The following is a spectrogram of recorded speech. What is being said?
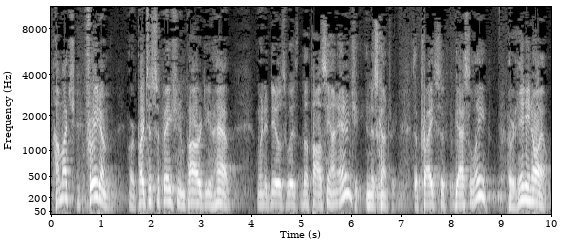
How much freedom or participation and power do you have when it deals with the policy on energy in this country? The price of gasoline or heating oil.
